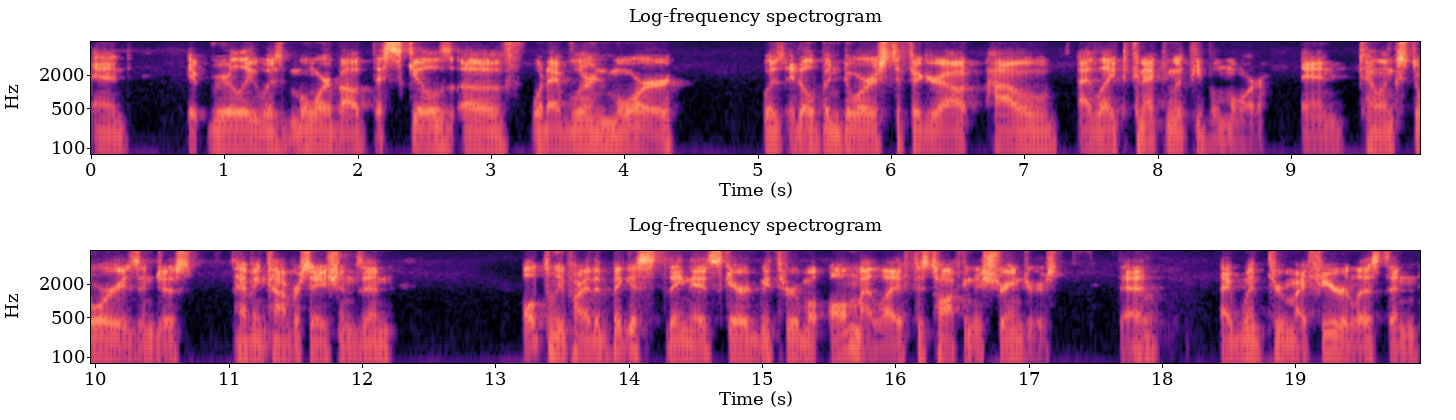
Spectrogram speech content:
And it really was more about the skills of what I've learned more was it opened doors to figure out how I liked connecting with people more and telling stories and just having conversations. And ultimately, probably the biggest thing that scared me through all my life is talking to strangers. That mm. I went through my fear list and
